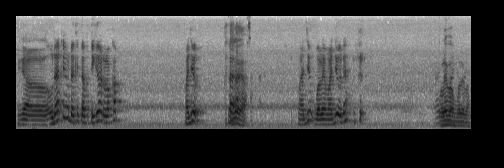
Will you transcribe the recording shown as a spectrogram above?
Tinggal, udah nih, udah kita bertiga udah lengkap. Maju, Enggak ya? maju, boleh maju udah. Boleh, Bang, boleh, Bang.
